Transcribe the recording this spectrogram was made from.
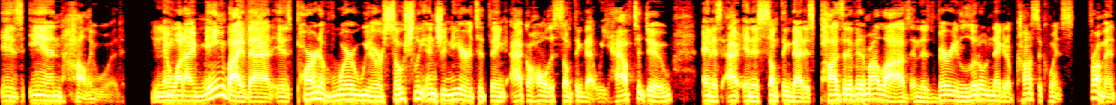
is in Hollywood. Mm. And what I mean by that is part of where we are socially engineered to think alcohol is something that we have to do and it's and it's something that is positive in our lives and there's very little negative consequence from it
